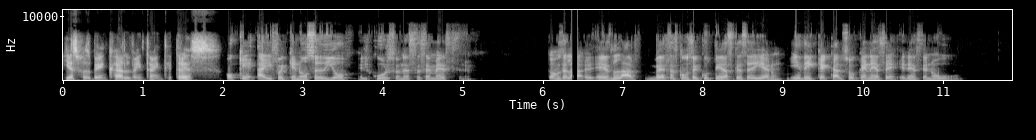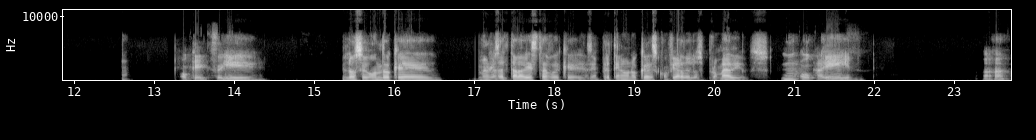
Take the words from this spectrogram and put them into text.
y después brinca al 2023. Ok, ahí fue que no se dio el curso en ese semestre. Entonces, es las veces consecutivas que se dieron y di que calzó que en ese, en ese no hubo. Ok, seguí. Y lo segundo que me resalta a la vista fue que siempre tiene uno que desconfiar de los promedios. Mm, ok. Ahí, Ajá.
